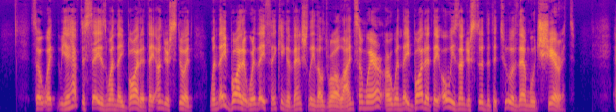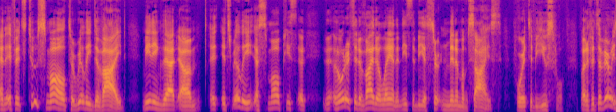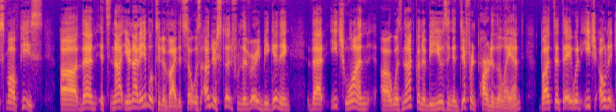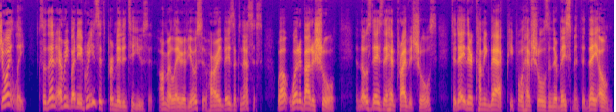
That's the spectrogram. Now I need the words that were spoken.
so what you have to say is when they bought it, they understood. When they bought it, were they thinking eventually they'll draw a line somewhere? Or when they bought it, they always understood that the two of them would share it? And if it's too small to really divide, meaning that um, it, it's really a small piece, uh, in order to divide a land, it needs to be a certain minimum size for it to be useful. But if it's a very small piece, uh, then it's not you're not able to divide it. So it was understood from the very beginning that each one uh, was not going to be using a different part of the land, but that they would each own it jointly. So then everybody agrees it's permitted to use it. Amr of Yosef, Hari Bezak Well, what about a shul? In those days, they had private shuls. Today, they're coming back. People have shuls in their basement that they own.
